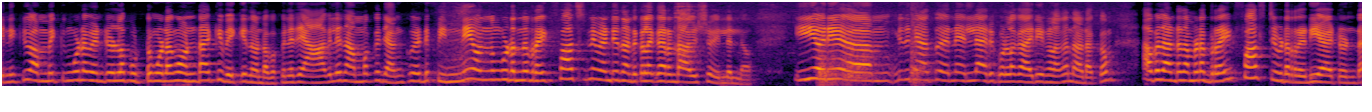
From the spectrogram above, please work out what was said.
എനിക്കും അമ്മയ്ക്കും കൂടെ വേണ്ടിയുള്ള പുട്ടും കൂടെ ഉണ്ടാക്കി വെക്കുന്നുണ്ട്. അപ്പോൾ പിന്നെ രാവിലെ നമുക്ക് ഞങ്ങൾക്ക് വേണ്ടി പിന്നെ ഒന്നും കൂടെ ഒന്ന് ബ്രേക്ക്ഫാസ്റ്റിന് വേണ്ടി ഒന്നും അടുക്കളയിൽ കയറേണ്ട ആവശ്യമില്ലല്ലോ ഈ ഒരു ഇതിനകത്ത് തന്നെ എല്ലാവർക്കും ഉള്ള കാര്യങ്ങളങ്ങ് നടക്കും. അപ്പോൾ അതുകൊണ്ട് നമ്മുടെ ബ്രേക്ക്ഫാസ്റ്റ് ഇവിടെ റെഡി ആയിട്ടുണ്ട്.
